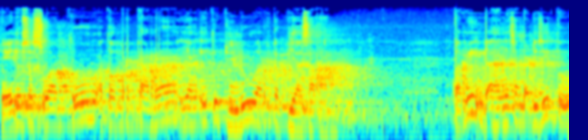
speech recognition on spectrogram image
Yaitu sesuatu atau perkara yang itu di luar kebiasaan. Tapi tidak hanya sampai di situ,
